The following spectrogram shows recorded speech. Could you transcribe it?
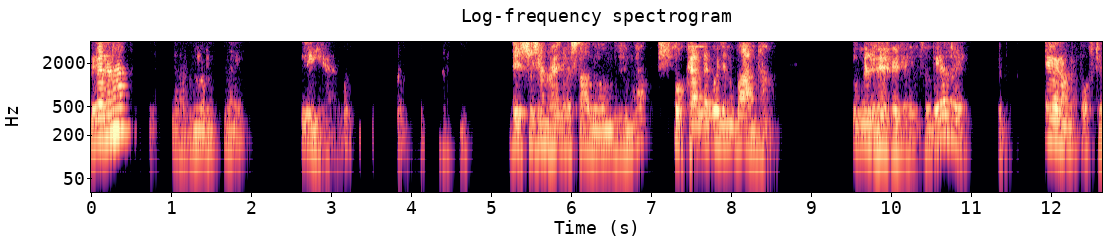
ঠিক আছে না লিখে রেজিস্ট্রেশন হয়ে গেলে সারা জীবন জন্য ও খেয়াল রাখবো যেন বাদ না ইমেল ভেরিফাই হয়ে গেছে ঠিক আছে এবার আমরা পোস্টে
